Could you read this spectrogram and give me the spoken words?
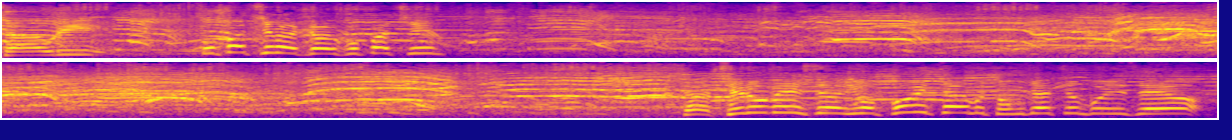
자, 우리 꽃받침 할까요, 꽃받침? 자, 제로베이스 이거 포인트 한번 동작 좀 보여주세요.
